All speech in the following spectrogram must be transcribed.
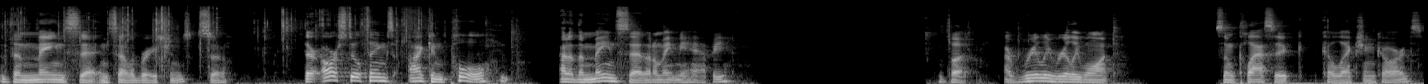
the main set in Celebrations. So there are still things I can pull out of the main set that'll make me happy. But I really, really want some classic collection cards.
